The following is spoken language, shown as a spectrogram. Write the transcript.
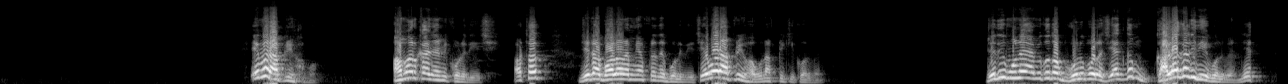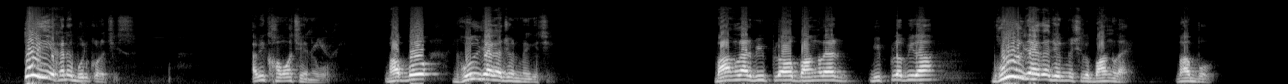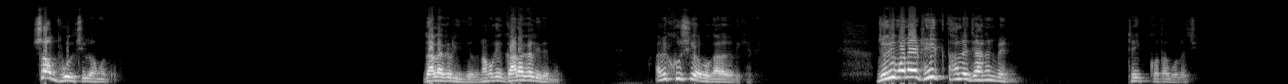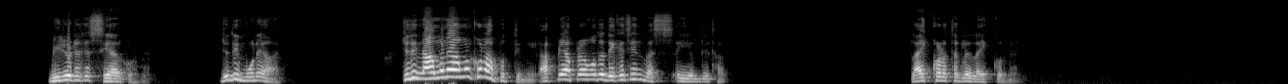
এবার আপনি ভাবুন আমার কাজ আমি করে দিয়েছি। অর্থাৎ যেটা বলার আমি আপনাদের বলে দিয়েছি। এবার আপনি ভাবুন, আপনি কি করবেন? যদি মনে হয় আমি কোথাও ভুল বলেছি, একদম গালাগালি দিয়ে বলবেন যে, তুই এখানে ভুল করেছিস। আমি ক্ষমা চেয়ে নেব। ভাববো ভুল জায়গায় জন্মে গেছি। বাংলার বিপ্লব, বাংলার বিপ্লবীরা ভুল জায়গায় জন্মেছিল বাংলায়। ভাববো, সব ভুল ছিল আমাদের। গালাগালি দেবেন, আমাকে গালাগালি দেবেন। আমি খুশি হব গালাগালি খেলে যদি মনে হয় ঠিক, তাহলে জানবেন। ঠিক কথা বলেছি। ভিডিওটাকে শেয়ার করবেন। যদি মনে হয়। যদি না মনে হয়, আমার কোনো আপত্তি নেই। আপনি আপনার মতো দেখেছেন, ব্যাস, এই অবধি থাক। লাইক করা থাকলে লাইক করবেন।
